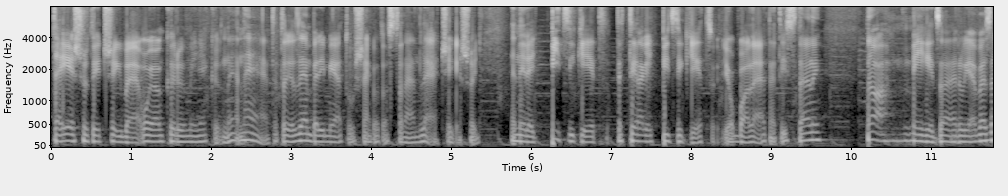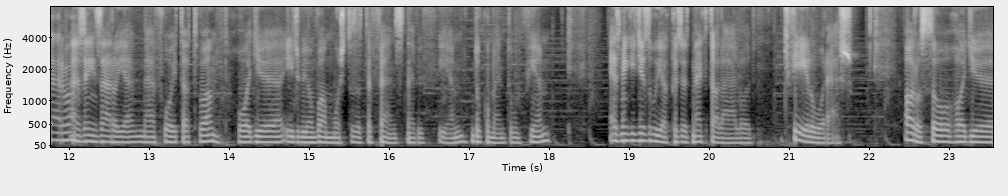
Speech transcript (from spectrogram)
teljes sötétségben olyan körülmények között, ne, ne, tehát hogy az emberi méltóságot azt talán lehetséges, hogy ennél egy picikét, tehát tényleg egy picikét jobban lehetne tisztelni. Na, még egy zárójel bezárva. Ez én zárójellel folytatva, hogy HBO-n van most az a The Fence nevű film, dokumentumfilm. Ez még így az újak között megtalálod. Egy fél órás. Arról szól, hogy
